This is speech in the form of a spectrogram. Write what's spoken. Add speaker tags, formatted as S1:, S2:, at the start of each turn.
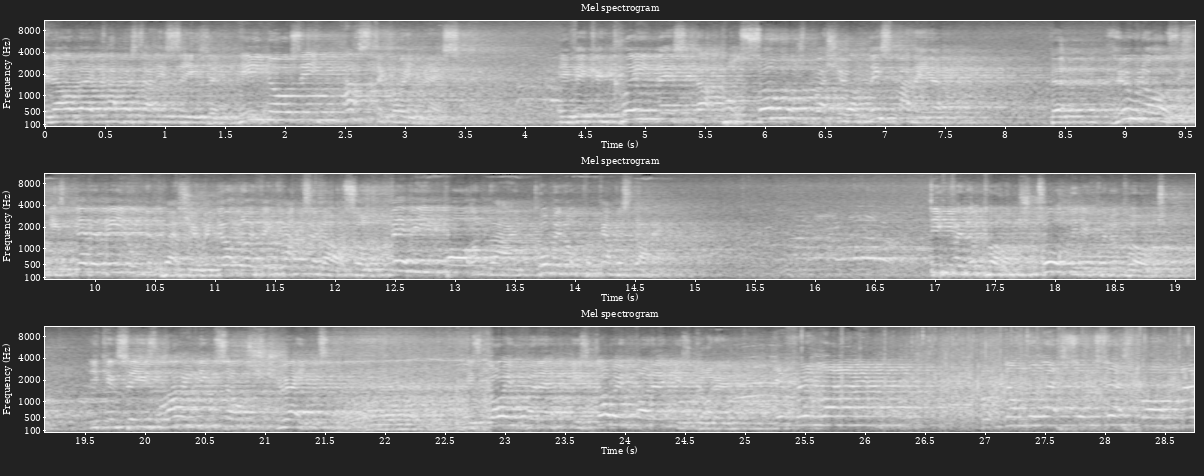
S1: in Albert Cabestany's season. He knows he has to clean this. If he can clean this, that puts so much pressure on this man here that who knows, he's, never been under pressure. We don't know if he cracks or not. So very important line coming up for Cabestany. Different approach, totally different approach. You can see he's lined himself straight. He's going for it, he's going for it, he's got it.
S2: Different line, but nonetheless successful.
